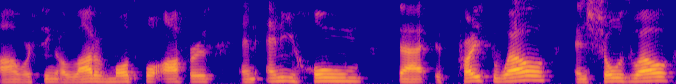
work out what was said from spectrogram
Uh, we're seeing a lot of multiple offers, and any home that is priced well and shows well,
